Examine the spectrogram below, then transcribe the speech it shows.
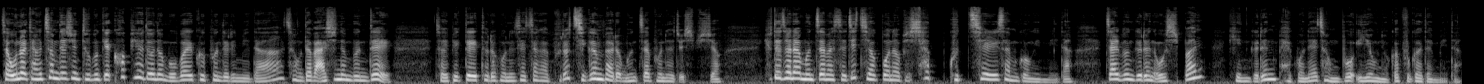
자, 오늘 당첨되신 두 분께 커피에 도는 모바일 쿠폰 드립니다. 정답 아시는 분들 저희 빅데이터를 보는 세상 앞으로 지금 바로 문자 보내주십시오. 휴대전화 문자 메시지 지역번호 없이 샵 9730입니다. 짧은 글은 50원, 긴 글은 100원의 정보 이용료가 부과됩니다.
